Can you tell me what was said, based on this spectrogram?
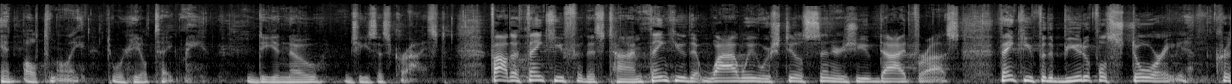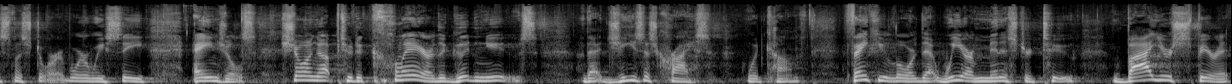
and ultimately to where He'll take me. Do you know Jesus Christ? Father, thank you for this time. Thank you that while we were still sinners, you died for us. Thank you for the beautiful story, Christmas story, where we see angels showing up to declare the good news that Jesus Christ would come. Thank you, Lord, that we are ministered to by your Spirit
